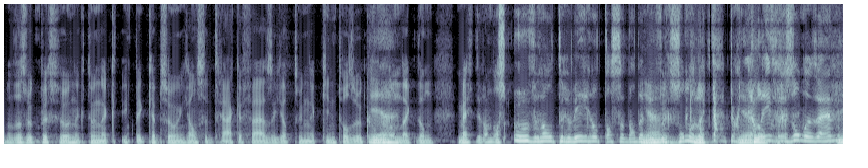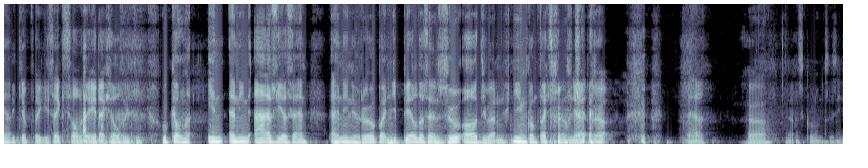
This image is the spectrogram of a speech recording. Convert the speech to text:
Maar dat is ook persoonlijk. Toen dat ik, ik, ik heb zo'n ganse drakenfase gehad toen dat kind was ook. Ja. Omdat ik dan merkte van dat is overal ter wereld dat ze dat hebben Ja, verzonnen. klopt. Dat kan toch Ja. niet Klopt. alleen verzonnen zijn? Ja. Ik heb dat gezegd zelf tegen dat je als een kind. Hoe kan dat in, en in Azië zijn en in Europa? En die beelden zijn zo oud, die waren nog niet in contact met elkaar. Ja. Ja. Ja. Ja. ja, dat is cool om te zien.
